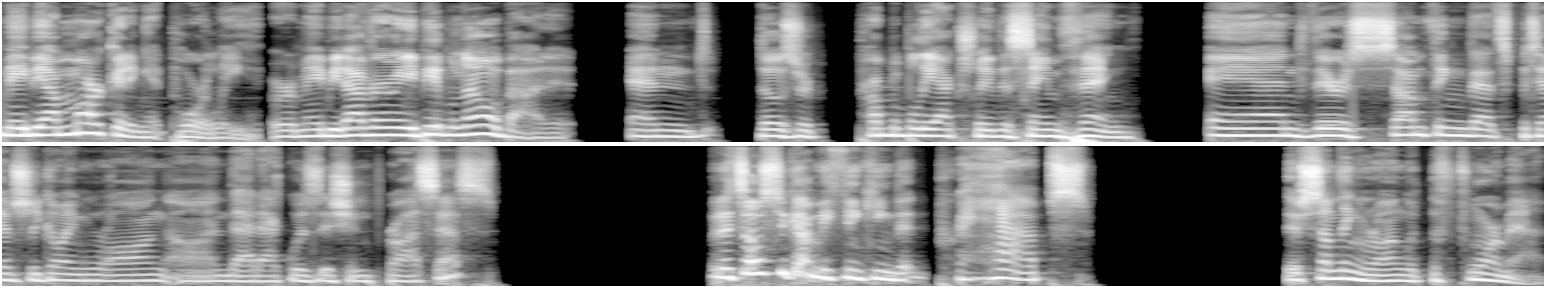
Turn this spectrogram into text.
Maybe I'm marketing it poorly, or maybe not very many people know about it. And those are probably actually the same thing. And there's something that's potentially going wrong on that acquisition process. But it's also got me thinking that perhaps there's something wrong with the format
